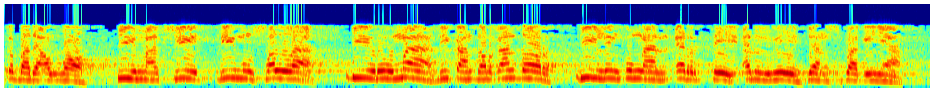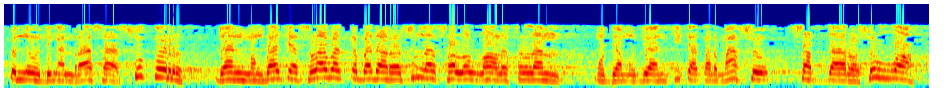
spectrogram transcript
kepada Allah. Di masjid, di musalla, di rumah, di kantor-kantor, di lingkungan RT, RW dan sebagainya. Penuh dengan rasa syukur dan membaca selawat kepada Rasulullah sallallahu alaihi wasallam. Mudah-mudahan kita termasuk sabda Rasulullah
